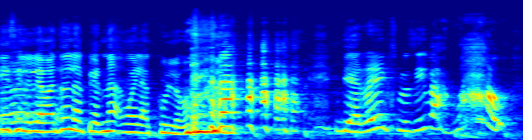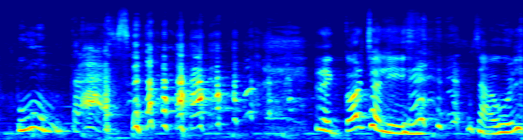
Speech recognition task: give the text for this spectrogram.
Y si le levantas la pierna, huele a culo. Diarrea explosiva. ¡Wow! ¡Pum! ¡Tras! ¡Recorcholis! Saúl.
